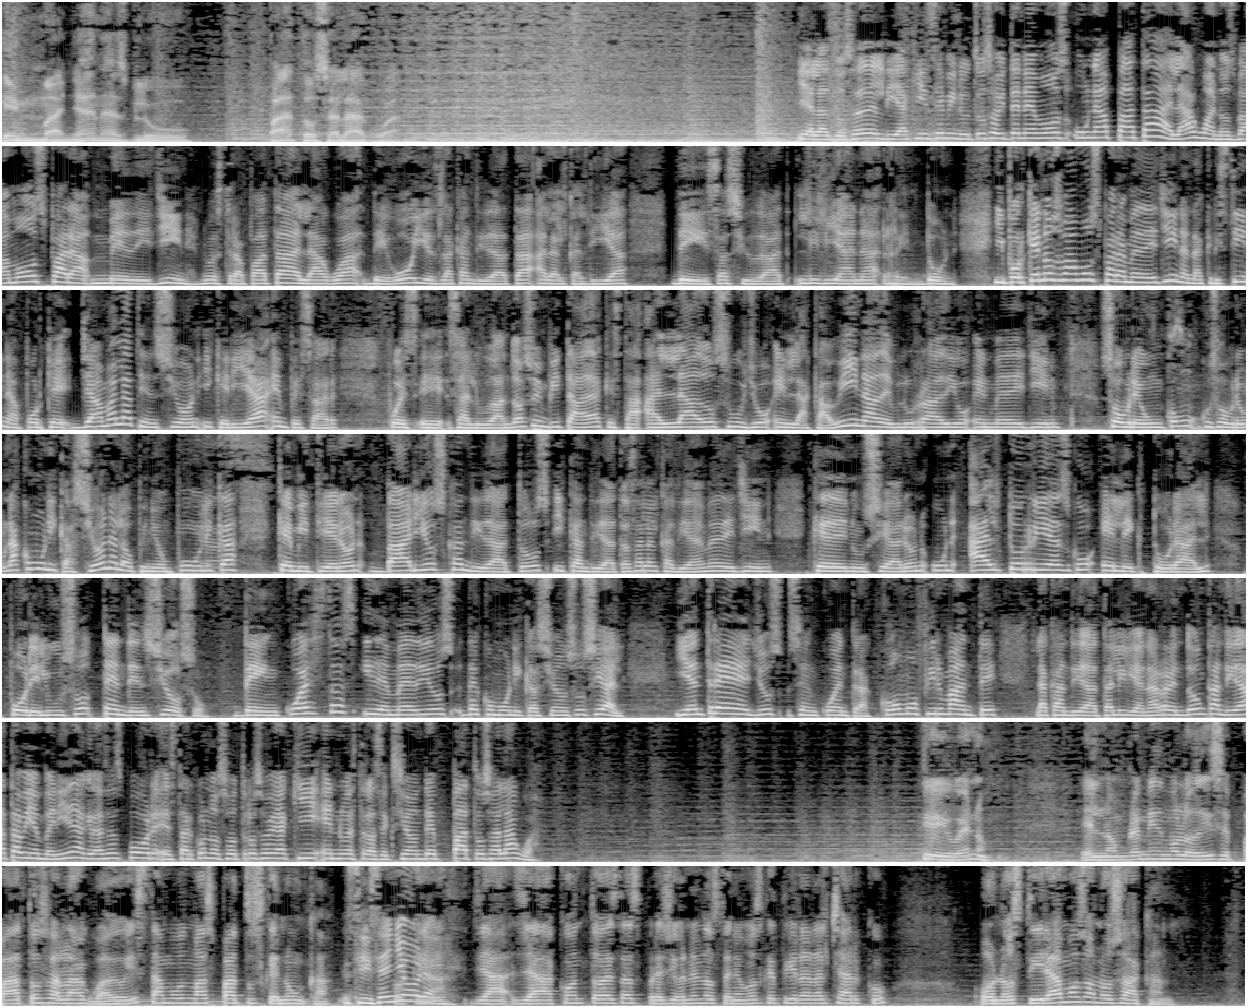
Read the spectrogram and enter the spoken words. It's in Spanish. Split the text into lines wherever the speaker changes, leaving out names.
En Mañanas Blue, Patos al Agua.
Y a las 12 del día, 15 minutos, hoy tenemos una pata al agua. Nos vamos para Medellín. Nuestra pata al agua de hoy es la candidata a la alcaldía de esa ciudad, Liliana Rendón. ¿Y por qué nos vamos para Medellín, Ana Cristina? Porque llama la atención y quería empezar pues eh, saludando a su invitada que está al lado suyo en la cabina de Blue Radio en Medellín sobre, un, sobre una comunicación a la opinión pública que emitieron varios candidatos y candidatas a la alcaldía de Medellín que denunciaron un alto riesgo riesgo electoral por el uso tendencioso de encuestas y de medios de comunicación social. Y entre ellos se encuentra como firmante la candidata Liliana Rendón. Candidata, bienvenida. Gracias por estar con nosotros hoy aquí en nuestra sección de Patos al Agua.
Sí, bueno, el nombre mismo lo dice, patos al agua. Hoy estamos más patos que nunca.
Sí, señora.
Ya, ya con todas estas presiones nos tenemos que tirar al charco. O nos tiramos o nos sacan.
